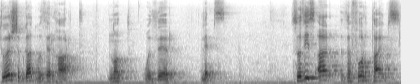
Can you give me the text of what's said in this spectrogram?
To worship God with their heart, not with their lips. So these are the four types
